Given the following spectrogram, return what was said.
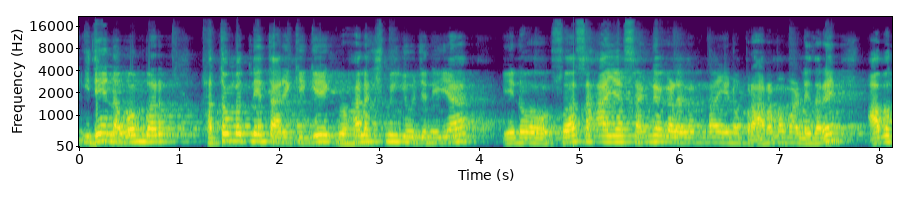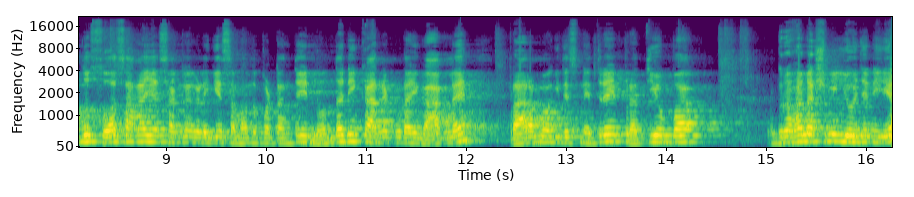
ಇದೇ ನವೆಂಬರ್ ಹತ್ತೊಂಬತ್ತನೇ ತಾರೀಕಿಗೆ ಗೃಹಲಕ್ಷ್ಮಿ ಯೋಜನೆಯ ಏನು ಸ್ವಸಹಾಯ ಸಂಘಗಳನ್ನ ಏನು ಪ್ರಾರಂಭ ಮಾಡಲಿದ್ದಾರೆ. ಆ ಒಂದು ಸ್ವಸಹಾಯ ಸಂಘಗಳಿಗೆ ಸಂಬಂಧಪಟ್ಟಂತೆ ನೋಂದಣಿ ಕಾರ್ಯ ಕೂಡ ಈಗಾಗಲೇ ಪ್ರಾರಂಭವಾಗಿದೆ ಸ್ನೇಹಿತರೆ. ಪ್ರತಿಯೊಬ್ಬ ಗೃಹಲಕ್ಷ್ಮಿ ಯೋಜನೆಯ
